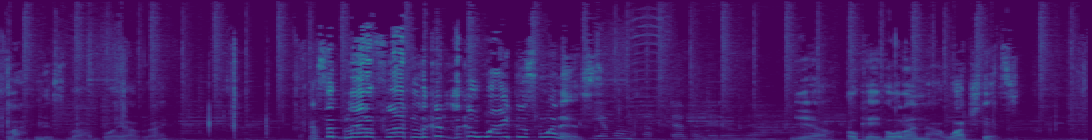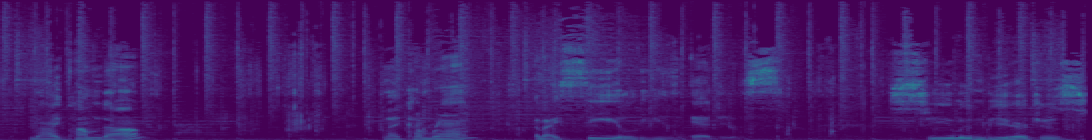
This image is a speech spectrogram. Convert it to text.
flatten this bad boy out, right? That's a bladder flatten. Look at look how wide this one is. The other one puffed up a little though. Yeah. Okay, hold on now. Watch this. Now I come down and I come round and I seal these edges. Sealing the edges.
